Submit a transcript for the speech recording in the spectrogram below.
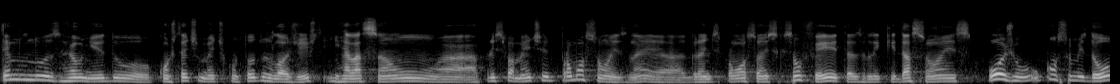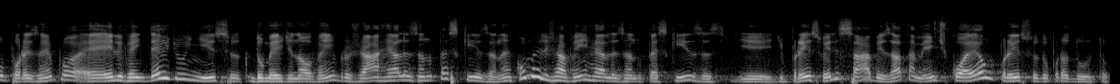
Temos nos reunido constantemente com todos os lojistas em relação a, principalmente promoções, né? A grandes promoções que são feitas, liquidações. Hoje o consumidor, por exemplo, é, ele vem desde o início do mês de novembro já realizando pesquisa, né? Como ele já vem realizando pesquisas de, de preço, ele sabe exatamente qual é o preço do produto.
